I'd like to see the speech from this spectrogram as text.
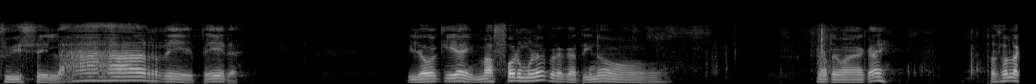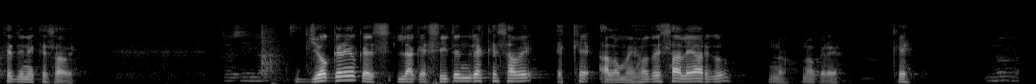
Tú dices, la repera. Y luego aquí hay más fórmulas, pero que a ti no, no te van a caer. Estas son las que tienes que saber. Yo creo que la que sí tendrías que saber es que a lo mejor te sale algo. No, no creo. ¿Qué? No, yo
